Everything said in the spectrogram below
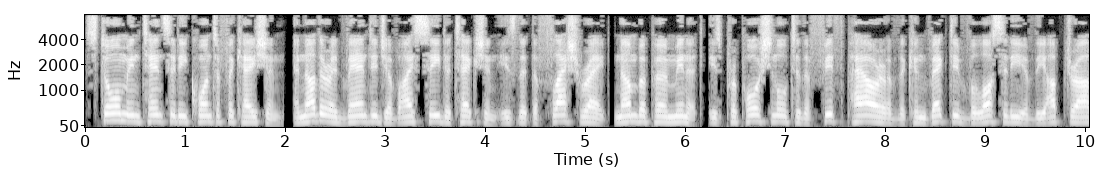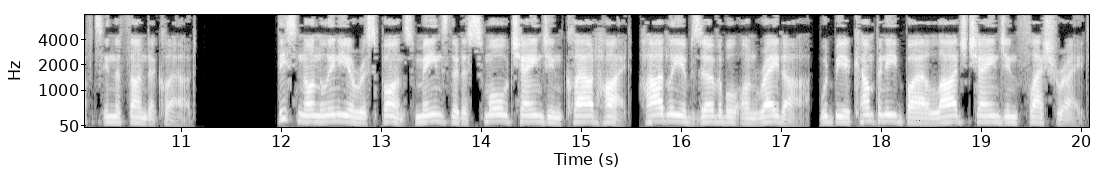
Storm intensity quantification – Another advantage of IC detection is that the flash rate number per minute is proportional to the fifth power of the convective velocity of the updrafts in the thundercloud. This nonlinear response means that a small change in cloud height, hardly observable on radar, would be accompanied by a large change in flash rate.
